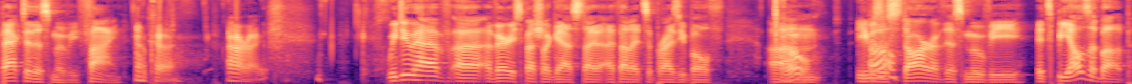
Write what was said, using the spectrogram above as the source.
Back to this movie. Fine. Okay. All right. We do have uh, a very special guest. I, I thought I'd surprise you both. Um, Oh. He was Oh. a star of this movie. It's Beelzebub.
